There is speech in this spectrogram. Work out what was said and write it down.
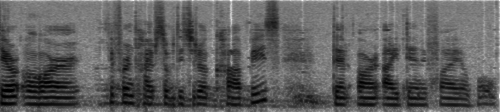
there are different types of digital copies that are identifiable.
